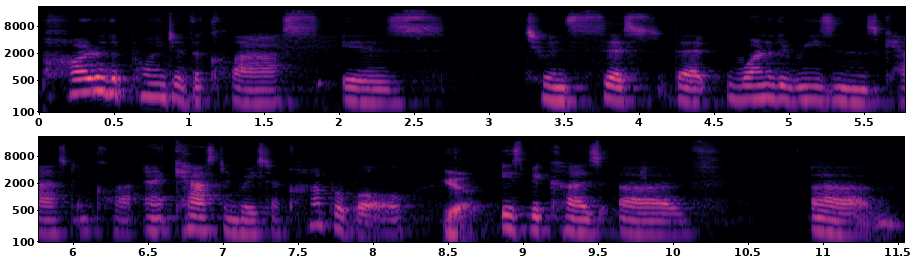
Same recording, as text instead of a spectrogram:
part of the point of the class is to insist that one of the reasons caste and cla- uh, caste and race are comparable Yeah. is because of um,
